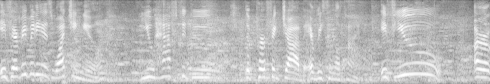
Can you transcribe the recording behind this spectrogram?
If everybody is watching you, you have to do the perfect job every single time. If you are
